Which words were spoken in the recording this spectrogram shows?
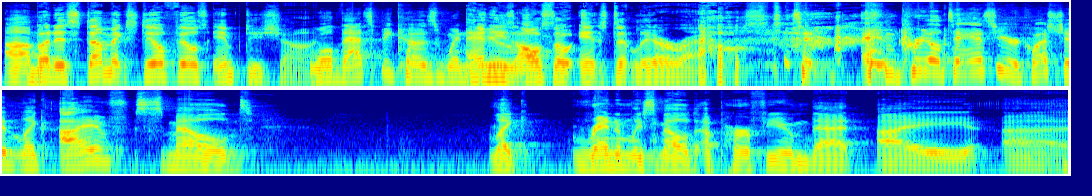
but his stomach still feels empty, Sean. Well, that's because when and you, he's also instantly aroused. to, and Creel, to answer your question, like I've smelled, like randomly smelled a perfume that I uh,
